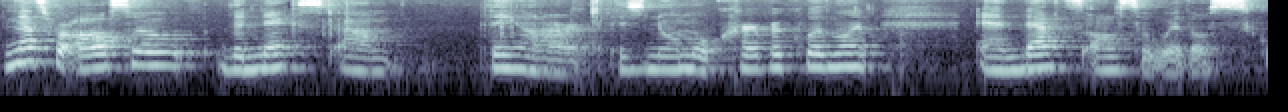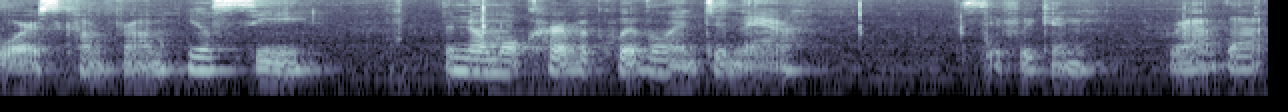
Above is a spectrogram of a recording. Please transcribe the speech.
And that's where also the next um, thing on our is normal curve equivalent. And that's also where those scores come from. You'll see the normal curve equivalent in there. Let's see if we can grab that.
